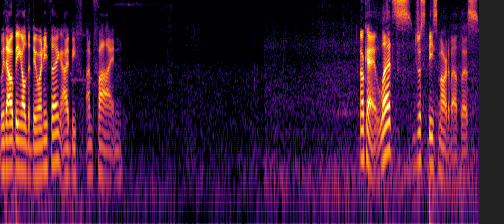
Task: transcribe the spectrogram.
without being able to do anything, I'd be I'm fine. Okay, let's just be smart about this.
